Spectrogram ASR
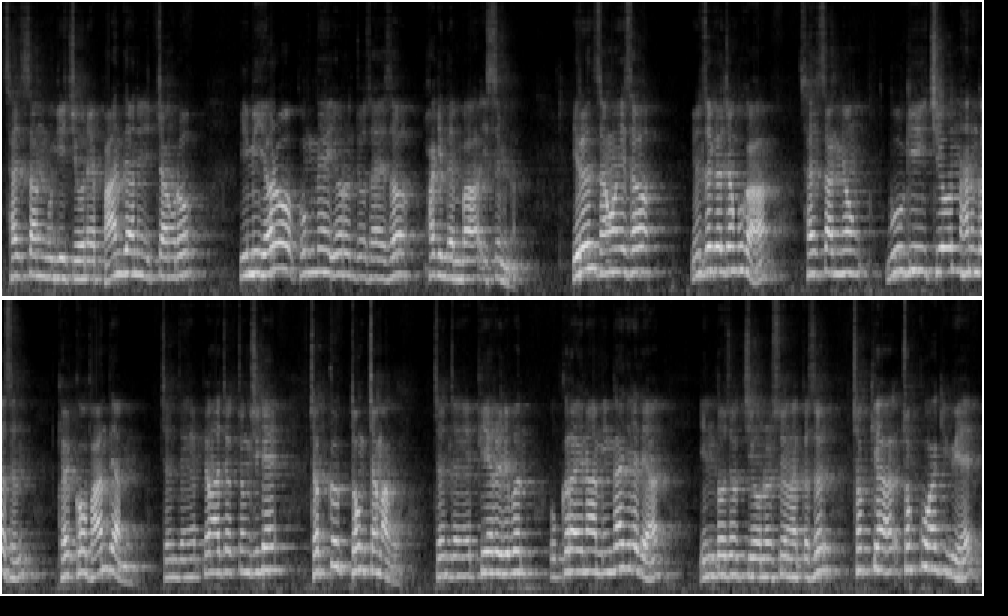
살상 무기 지원에 반대하는 입장으로 이미 여러 국내 여론조사에서 확인된 바 있습니다. 이런 상황에서 윤석열 정부가 살상용 무기 지원하는 것은 결코 반대하며 전쟁의 평화적 정식에 적극 동참하고 전쟁의 피해를 입은 우크라이나 민간인에 대한 인도적 지원을 수행할 것을 촉구하기 위해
